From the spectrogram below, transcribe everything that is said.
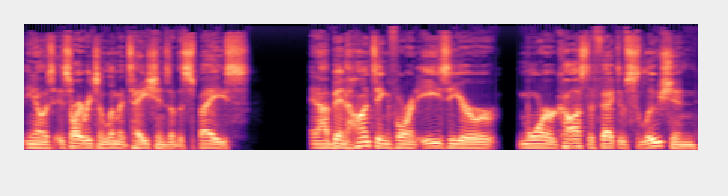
you know, it's, it's already reaching limitations of the space. And I've been hunting for an easier, more cost effective solution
